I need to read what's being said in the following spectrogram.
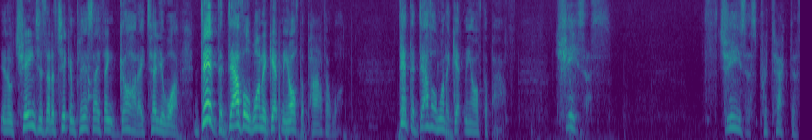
you know, changes that have taken place, I think, God, I tell you what, did the devil want to get me off the path or what? Did the devil want to get me off the path? Jesus. Jesus, protect us.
